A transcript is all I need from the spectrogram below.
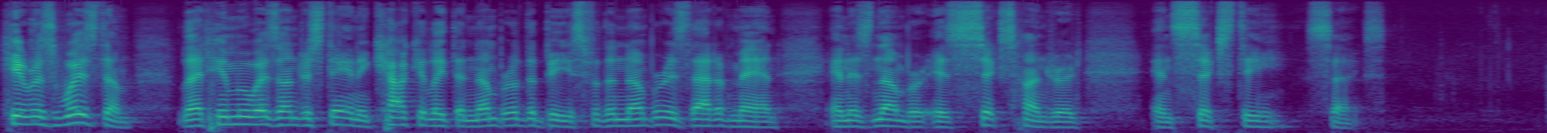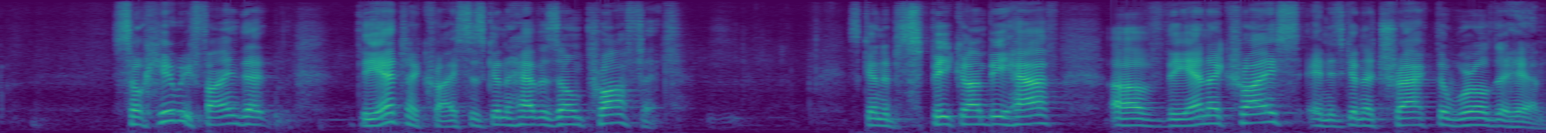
Here is wisdom. Let him who has understanding calculate the number of the beast, for the number is that of man, and his number is 666. So here we find that the Antichrist is going to have his own prophet. He's going to speak on behalf of the Antichrist and he's going to attract the world to him.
